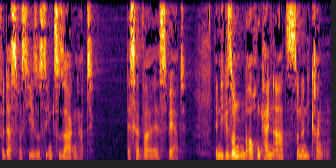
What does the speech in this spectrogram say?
für das, was Jesus ihm zu sagen hat. Deshalb war er es wert. Denn die Gesunden brauchen keinen Arzt, sondern die Kranken.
